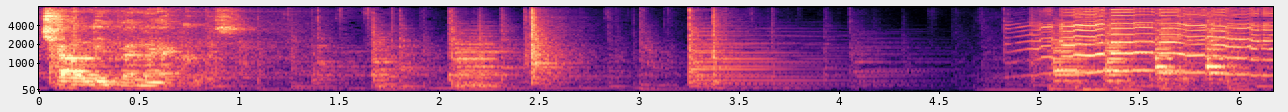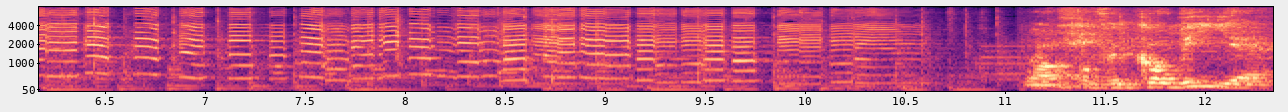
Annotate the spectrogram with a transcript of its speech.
Charlie Banacos. Well, Ophir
